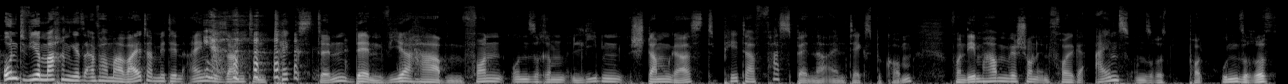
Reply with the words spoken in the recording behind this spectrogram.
Und wir machen jetzt einfach mal weiter mit den eingesandten Texten, denn wir haben von unserem lieben Stammgast Peter Fassbender einen Text bekommen. Von dem haben wir schon in Folge 1 unseres, Pod unseres,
